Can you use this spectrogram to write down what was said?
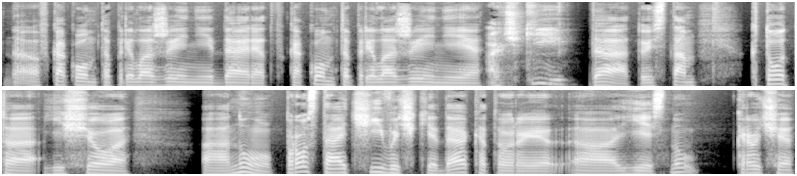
э, в каком-то приложении дарят, в каком-то приложении... Очки. Да, то есть там кто-то еще, а, ну, просто ачивочки, да, которые есть. Ну, короче,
